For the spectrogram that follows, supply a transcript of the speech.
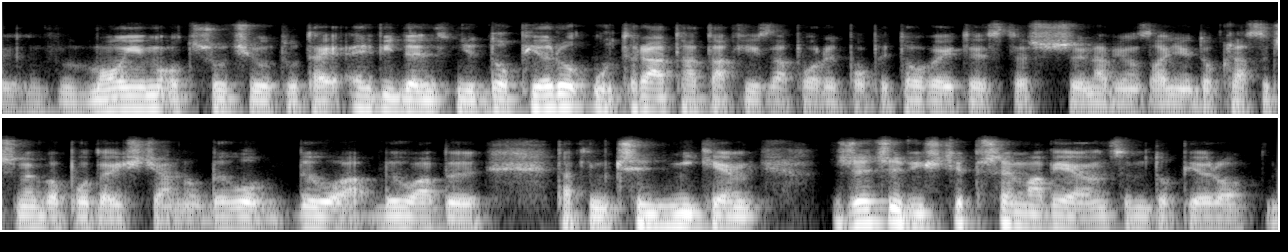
w moim odczuciu tutaj ewidentnie dopiero utrata takiej zapory popytowej, to jest też nawiązanie do klasycznego podejścia, no było, była, byłaby takim czynnikiem rzeczywiście przemawiającym dopiero y,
